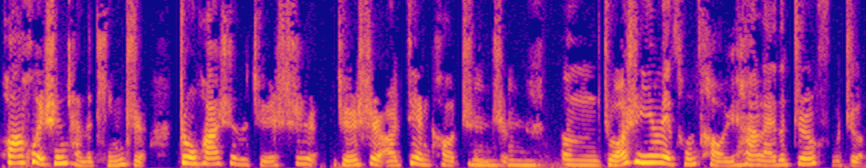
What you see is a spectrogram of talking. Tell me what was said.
花卉生产的停止，种花式的爵士爵士而渐靠成制。嗯嗯，主要是因为从草原来的征服者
